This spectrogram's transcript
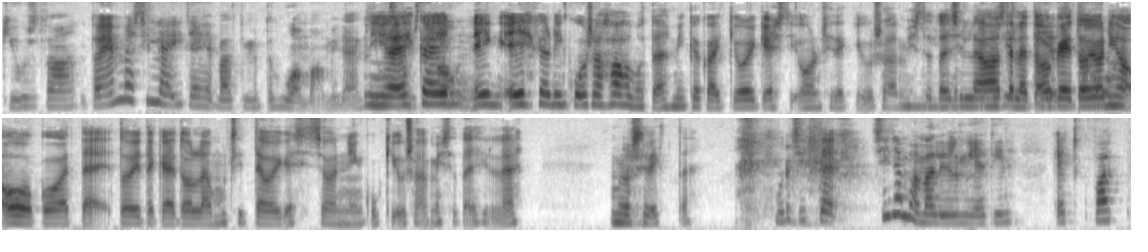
kiusataan. Tai en mä sillä itse välttämättä huomaa mitään Niin ja kiusaamista ehkä ei, ei, ei ehkä niinku osaa hahmottaa, että mikä kaikki oikeasti on sitä kiusaamista. Niin, tai sillä ajatella, että okei, toi on on. ihan ok, että toi tekee tolleen, mutta sitten oikeasti se on niinku kiusaamista tai silleen. Mulla selittää. Mutta sitten sitä mä välillä mietin, että vaikka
